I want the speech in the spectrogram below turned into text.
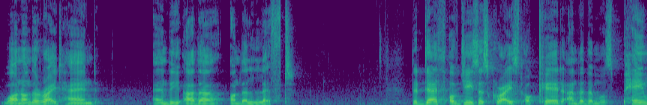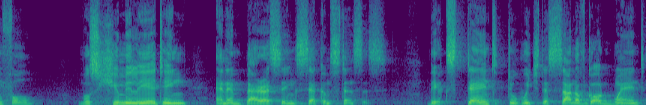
one on the right hand and the other on the left. The death of Jesus Christ occurred under the most painful, most humiliating, and embarrassing circumstances. The extent to which the Son of God went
